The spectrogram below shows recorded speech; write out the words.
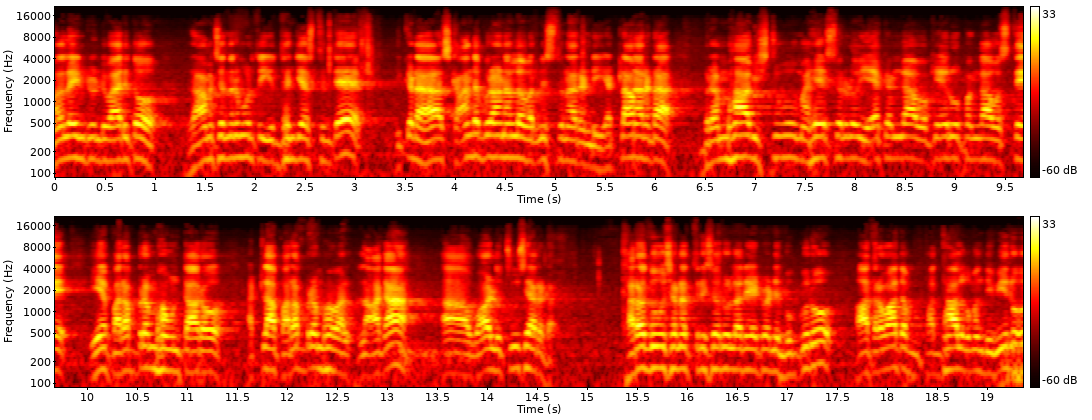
మొదలైనటువంటి వారితో రామచంద్రమూర్తి యుద్ధం చేస్తుంటే ఇక్కడ స్కాంద పురాణంలో వర్ణిస్తున్నారండి. ఎట్లా ఉన్నారట? బ్రహ్మ విష్ణువు మహేశ్వరుడు ఏకంగా ఒకే రూపంగా వస్తే ఏ పరబ్రహ్మ ఉంటారో అట్లా పరబ్రహ్మ లాగా వాళ్ళు చూశారట. కరదూషణ త్రిశరులు అనేటువంటి ముగ్గురు ఆ తర్వాత పద్నాలుగు మంది వీరు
